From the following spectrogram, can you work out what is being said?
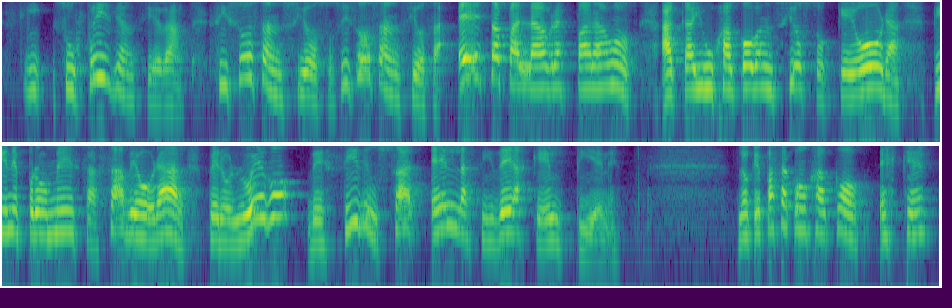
Si sufrís de ansiedad, si sos ansioso, si sos ansiosa, esta palabra es para vos. Acá hay un Jacob ansioso que ora, tiene promesa, sabe orar, pero luego decide usar él las ideas que él tiene. Lo que pasa con Jacob es que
